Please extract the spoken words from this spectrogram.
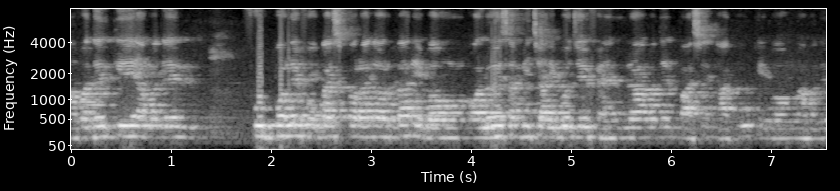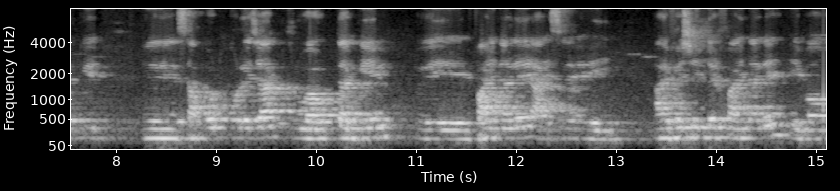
আমাদেরকে আমাদের ফুটবলে ফোকাস করা দরকার এবং অলওয়েজ আমি চাইব যে ফ্যানরা আমাদের পাশে থাকুক এবং আমাদেরকে সাপোর্ট করে যাক থ্রু আউট দ্য গেম ফাইনালে এই ফাইনালে এবং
